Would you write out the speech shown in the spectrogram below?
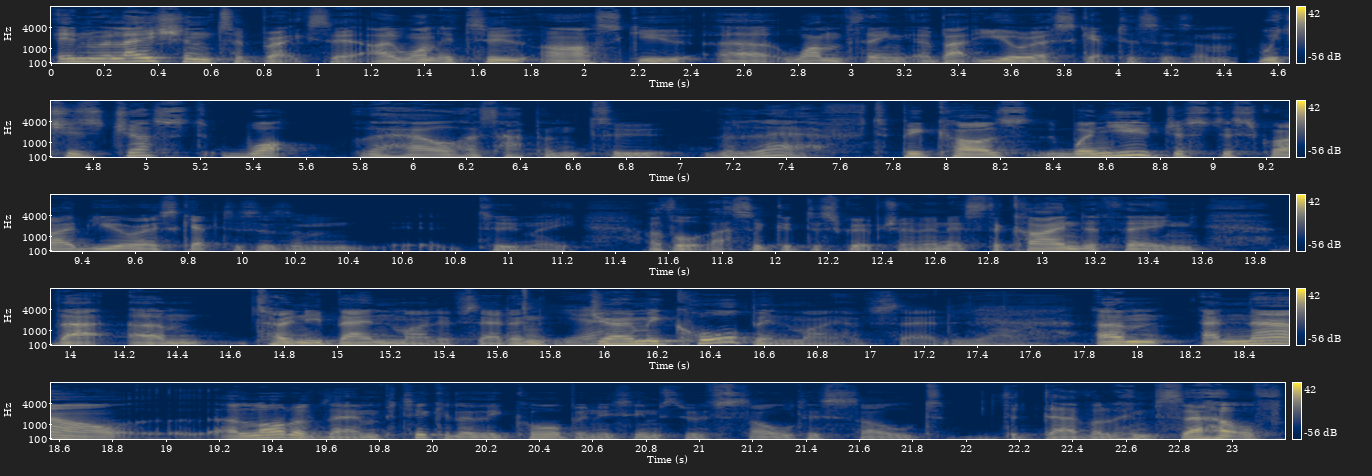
In relation to Brexit, I wanted to ask you uh, one thing about Euroscepticism, which is just what the hell has happened to the left? Because when you just described Euroscepticism to me, I thought that's a good description, and it's the kind of thing that um, Tony Benn might have said, and Yeah. Jeremy Corbyn might have said. Yeah. Um, and now a lot of them, particularly Corbyn, who seems to have sold his soul to the devil himself,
